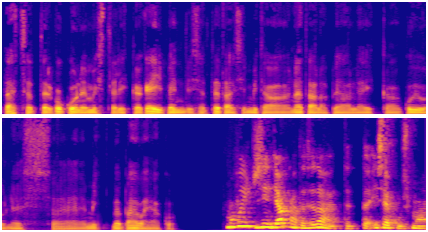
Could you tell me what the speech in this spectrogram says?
tähtsatel kogunemistel ikka käib endiselt edasi, mida nädala peale ikka kujunes mitme päeva jagu ma võin siin jagada seda, et, et ise, kus ma,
